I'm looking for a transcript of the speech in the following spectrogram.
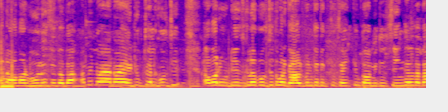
দাদা আমার ভুল হয়েছে দাদা। আমি নয়া নয়া ইউটিউব চ্যানেল খুলছি। আমার অডিয়েন্সগুলো বলছে তোমার গার্লফ্রেন্ডকে দেখতে চাই কিন্তু আমি তো সিঙ্গেল দাদা।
